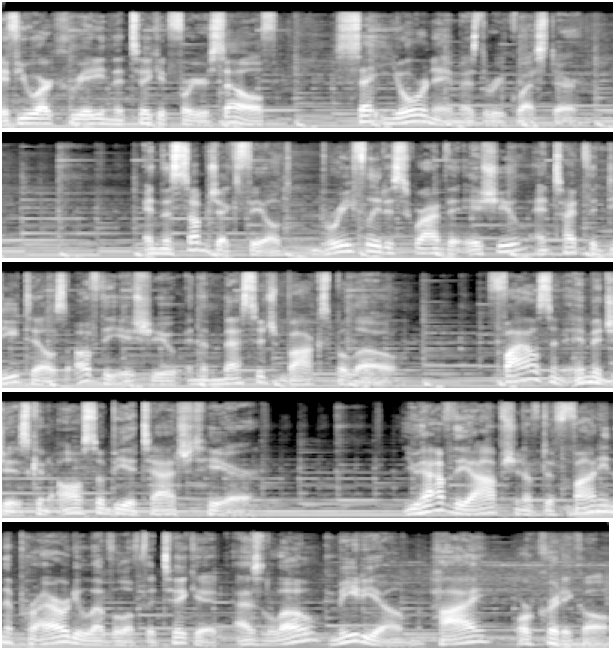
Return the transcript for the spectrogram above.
If you are creating the ticket for yourself, set your name as the requester. In the subject field, briefly describe the issue and type the details of the issue in the message box below. Files and images can also be attached here. You have the option of defining the priority level of the ticket as low, medium, high, or critical.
